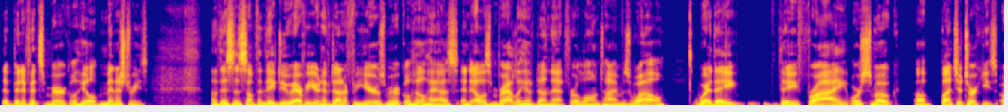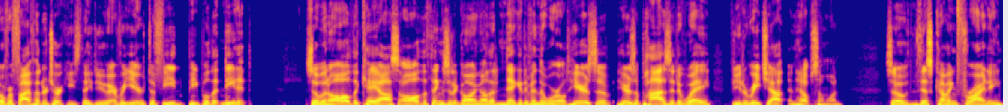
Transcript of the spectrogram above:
that benefits Miracle Hill Ministries. Now, this is something they do every year and have done it for years. Miracle Hill has, and Ellis and Bradley have done that for a long time as well, where they they fry or smoke a bunch of turkeys, over 500 turkeys they do every year to feed people that need it. So in all the chaos, all the things that are going on that are negative in the world, here's a here's a positive way for you to reach out and help someone. So this coming Friday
